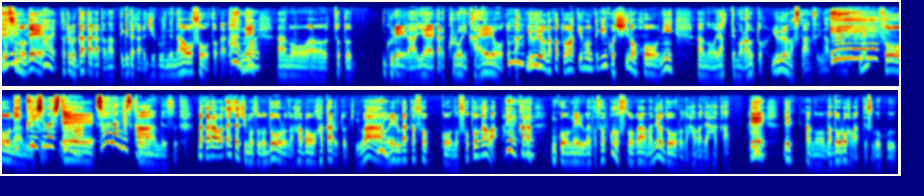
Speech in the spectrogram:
ですので、はい、例えばガタガタなってきたから自分で直そうとかですね、はいはい、あの、ちょっと、グレーが嫌やから黒に変えようとかいうようなことは基本的にこう市の方にあのやってもらうというようなスタンスになってるんですね。えーそうなんです。びっくりしました、えーそうなんですか？そうなんです。だから私たちもその道路の幅を測るときは、はいあの L 型側溝の外側から向こうの L 型側溝の外側までを道路の幅で測って、はいで、あの、まあ、道路幅ってすごく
